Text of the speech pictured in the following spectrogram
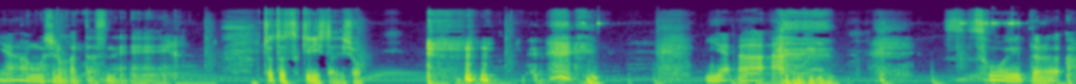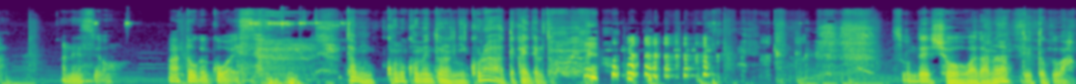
いやー、面白かったですね。ちょっとスッキリしたでしょ。いやー、そう言ったら、あれですよ。後が怖いです。多分、このコメント欄に、こらーって書いてあると思うよ。そんで、昭和だなって言っとくわ。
